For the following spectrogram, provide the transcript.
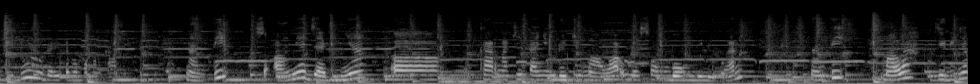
lebih dulu dari teman-teman kamu nanti soalnya jadinya em, karena kitanya udah jumawa udah sombong duluan nanti malah jadinya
